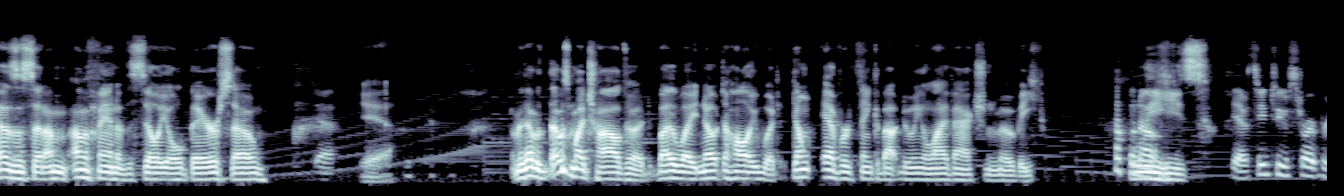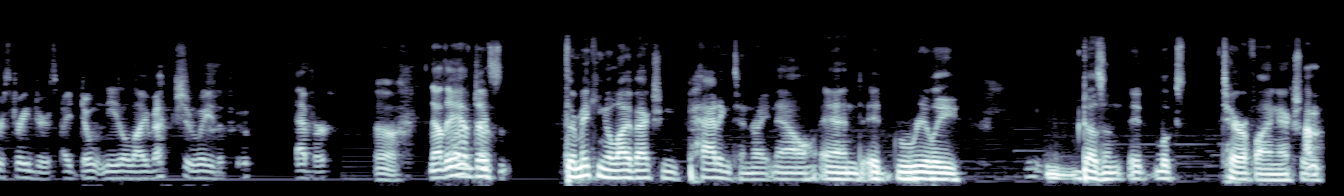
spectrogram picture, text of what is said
as i said i'm i'm a fan of the silly old bear so Yeah. Yeah. I mean that was that was my childhood. By the way, note to Hollywood: don't ever think about doing a live action movie. Oh no. Please. Yeah, I've seen Too Short for Strangers. I don't need a live action Winnie the Pooh. Ever. Ugh. Now they Um, have done some, They're making a live action Paddington right now, and it really doesn't. It looks terrifying, actually. I'm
